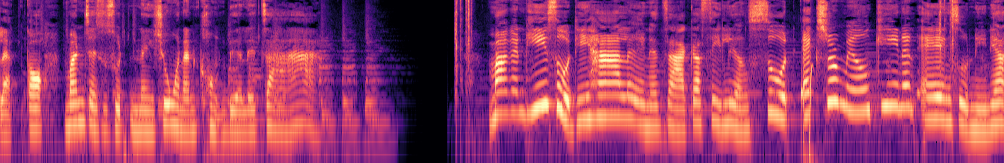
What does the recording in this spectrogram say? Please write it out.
และก็มั่นใจสุดๆในช่วงวันนั้นของเดือนเลยจ้า มากันที่สูตรที่ 5 เลยนะจ๊ะกับสีเหลืองสูตร extra milky นั่นเอง สูตรนี้เนี่ย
